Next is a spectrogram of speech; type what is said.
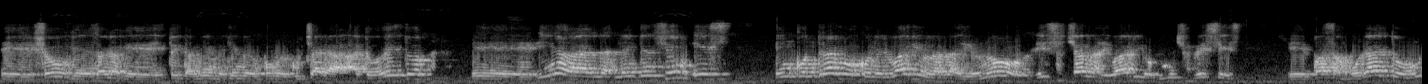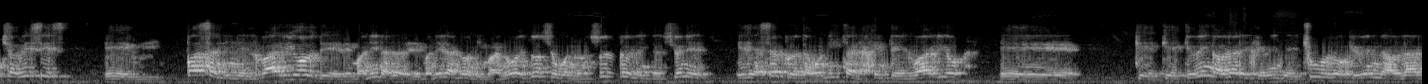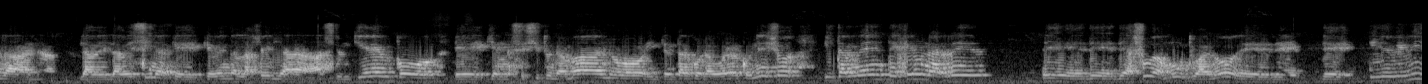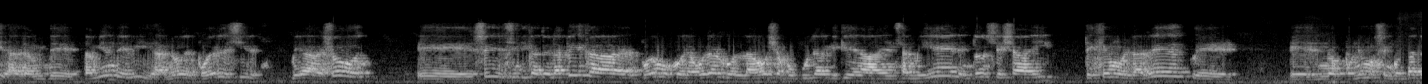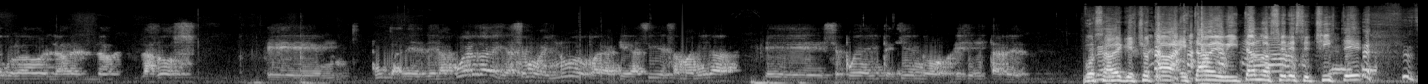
eh, yo que les habla que estoy también metiendo un poco de cuchara a todo esto. Eh, y nada, la intención es encontrarnos con el barrio en la radio, ¿no? Esas charlas de barrio que muchas veces eh, pasan por alto, muchas veces eh, pasan en el barrio de, de manera de manera anónima, ¿no? Entonces, bueno, nosotros la intención es, es de hacer protagonista a la gente del barrio, eh, que, venga a hablar el que vende churros, que venga a hablar la, la- vecina que, que venda en la feria hace un tiempo, eh, quien necesita una mano, intentar colaborar con ellos y también tejer una red eh, de, de ayuda mutua, ¿no? De, de- y de vivida, también de vida, ¿no? De poder decir, mira, yo eh, soy del sindicato de la pesca, podemos colaborar con la olla popular que queda en San Miguel, entonces ya ahí tejemos la red, eh, eh, nos ponemos en contacto con la- la- la- las dos eh, puntas de, la cuerda y hacemos el nudo para que así de esa manera eh, se pueda ir tejiendo esta red. Vos sabés que yo estaba, estaba evitando hacer ese chiste,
